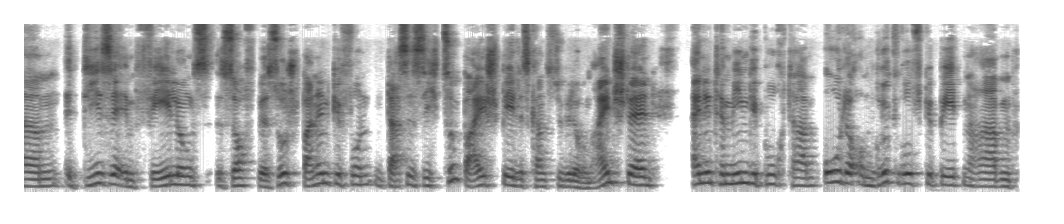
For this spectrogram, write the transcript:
ähm, diese Empfehlungssoftware so spannend gefunden, dass es sich zum Beispiel, das kannst du wiederum einstellen, einen Termin gebucht haben oder um Rückruf gebeten haben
